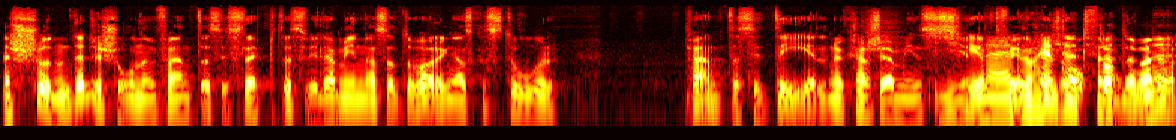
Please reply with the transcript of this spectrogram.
när sjunde editionen fantasy släpptes vill jag minnas att då var det en ganska stor fantasy-del. Nu kanske jag minns helt nej, fel. du har helt rätt. För att, det nej,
